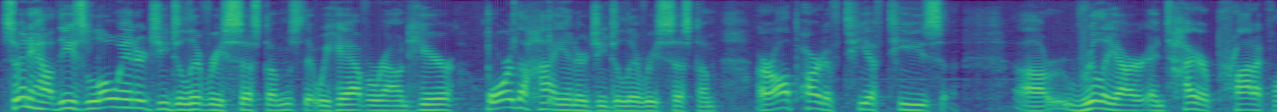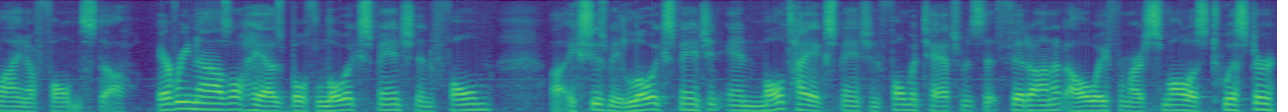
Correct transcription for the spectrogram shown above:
So anyhow, these low energy delivery systems that we have around here or the high energy delivery system are all part of TFT's, uh, really our entire product line of foam stuff. Every nozzle has both low expansion and foam, uh, excuse me, low expansion and multi-expansion foam attachments that fit on it all the way from our smallest twister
